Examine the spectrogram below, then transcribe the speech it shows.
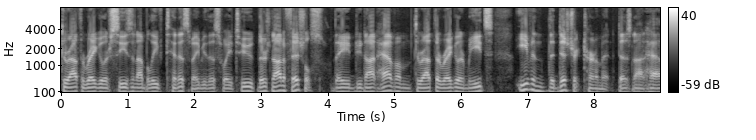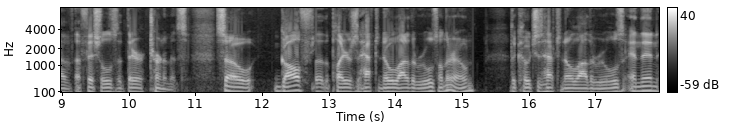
throughout the regular season. I believe tennis may be this way too. There's not officials. They do not have them throughout the regular meets. Even the district tournament does not have officials at their tournaments. So, golf, uh, the players have to know a lot of the rules on their own. The coaches have to know a lot of the rules. And then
